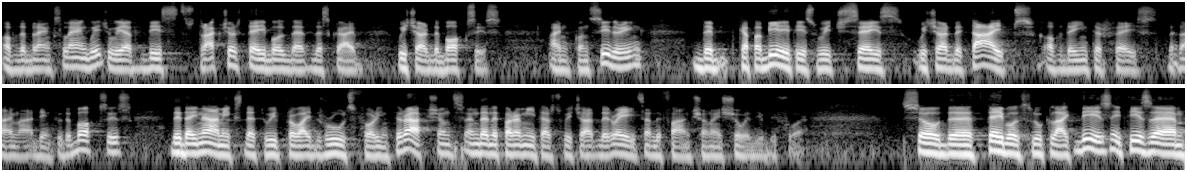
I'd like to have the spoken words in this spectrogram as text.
of the BlenX language. We have this structure table that describe which are the boxes I'm considering the capabilities which says which are the types of the interface that I'm adding to the boxes, the dynamics that will provide rules for interactions, and then the parameters which are the rates and the function I showed you before. So the tables look like this. It is a, um,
